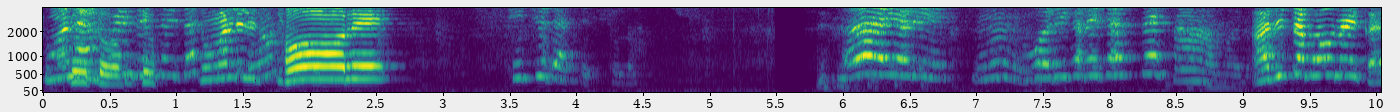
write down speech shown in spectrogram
ठेवतो, हो रे. आजीचा भाऊ नाही का?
